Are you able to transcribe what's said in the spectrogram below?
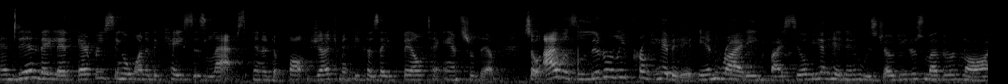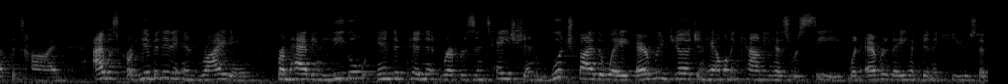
and then they let every single one of the cases lapse in a default judgment because they failed to answer them. So I was literally prohibited in writing by Sylvia Hendon, who was Joe Deter's mother-in-law at the time. I was prohibited in writing from having legal independent representation, which, by the way, every judge in Hamilton County has received whenever they have been accused of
